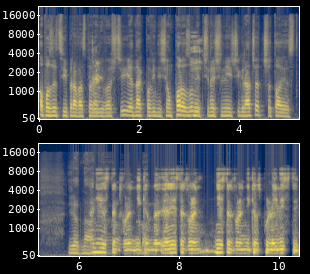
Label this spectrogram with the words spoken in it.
opozycji i Prawa Sprawiedliwości, jednak powinni się porozumieć ci najsilniejsi gracze, czy to jest jednak... Ja nie jestem zwolennikiem, ja nie jestem, zwolen, nie jestem zwolennikiem wspólnej listy.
